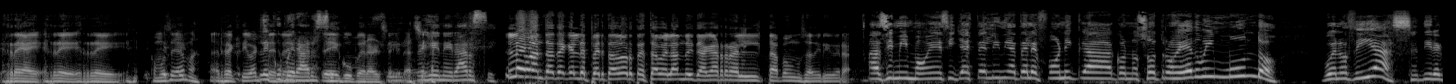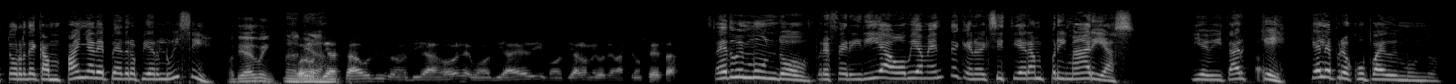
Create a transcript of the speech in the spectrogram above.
re, re, re, ¿cómo se llama? Reactivarse, re- Recuperarse. recuperarse, Sí, gracias. Regenerarse. Levántate que el despertador te está velando y te agarra el tapón, Sadiri Vera. Así mismo es, y ya está en línea telefónica con nosotros Edwin Mundo. Buenos días, director de campaña de Pedro Pierluisi. Buenos días Edwin. Buenos Buenos días. días, Saudi. Buenos días, Jorge. Buenos días, Eddie. Buenos días, los amigos de Nación Z. Edwin Mundo preferiría obviamente que no existieran primarias y evitar qué. ¿Qué le preocupa a Edwin Mundo?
